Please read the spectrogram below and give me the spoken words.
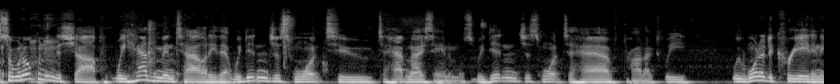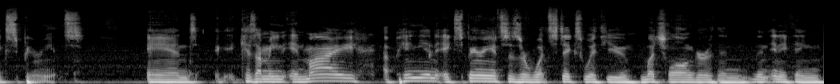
so when opening the shop, we had the mentality that we didn't just want to to have nice animals. We didn't just want to have product. We we wanted to create an experience. And because I mean, in my opinion, experiences are what sticks with you much longer than than anything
